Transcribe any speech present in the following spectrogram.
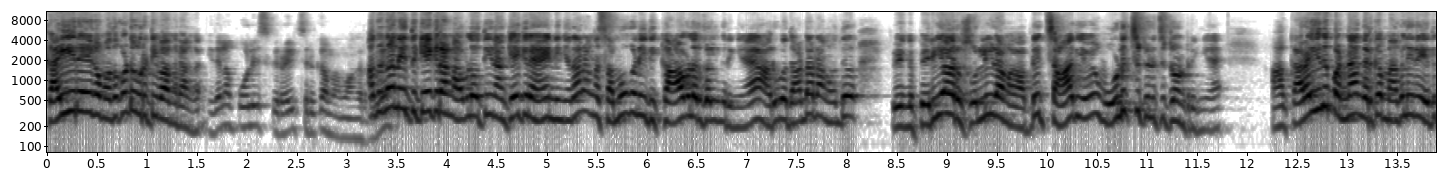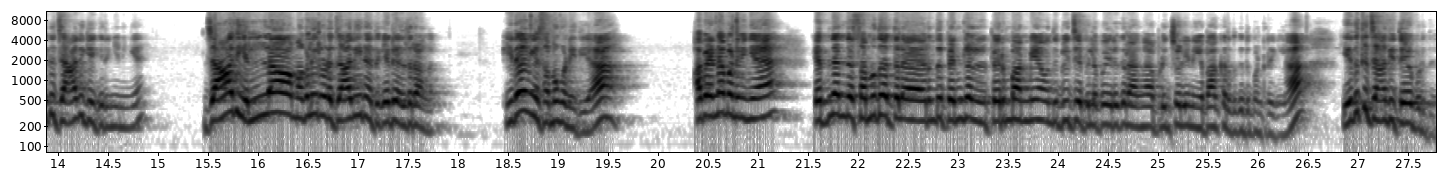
கைரேகை முதற்கொண்டு உருட்டி வாங்குறாங்க. இதெல்லாம் போலீஸ்க்கு ரைட்ஸ் இருக்கா மேம் வாங்குறது அதுதான் நேற்று கேட்குறாங்க அவ்வளோத்தையும் நான் கேட்குறேன் நீங்கள் தான் நாங்கள் சமூக நீதி காவலர்கள்ங்கிறீங்க. அறுபது ஆண்டா நாங்கள் வந்து எங்கள் பெரியார் சொல்லிடாங்க அப்படியே சாதியவே ஒழிச்சு கிழிச்சிட்டோன்றீங்க. கைது பண்ண அங்கே இருக்க மகளிரை எதுக்கு ஜாதி கேட்குறீங்க நீங்கள் ஜாதி எல்லா மகளிரோட ஜாதியும் அதை கேட்டு எழுதுறாங்க. இதான் நீங்கள் சமூக நீதியா? அப்போ என்ன பண்ணுவீங்க? எந்தெந்த சமூகத்தில் இருந்து பெண்கள் பெரும்பான்மையாக வந்து பிஜேபியில் போய் இருக்கிறாங்க அப்படின்னு சொல்லி நீங்கள் பார்க்குறதுக்கு இது பண்ணுறீங்களா எதுக்கு ஜாதி தேவைப்படுது?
